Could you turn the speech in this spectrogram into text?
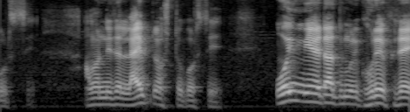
করছে, আমার নিজের লাইফ নষ্ট করছে। ওই মেয়েটা তুমি ঘুরে ফিরে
